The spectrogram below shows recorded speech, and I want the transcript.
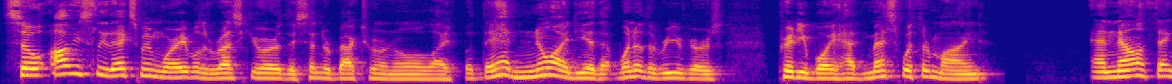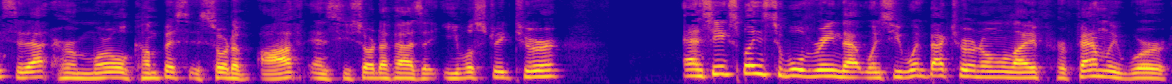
So obviously, the X Men were able to rescue her. They sent her back to her normal life. But they had no idea that one of the Reavers, Pretty Boy, had messed with her mind. And now, thanks to that, her moral compass is sort of off and she sort of has an evil streak to her. And she explains to Wolverine that when she went back to her normal life, her family were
